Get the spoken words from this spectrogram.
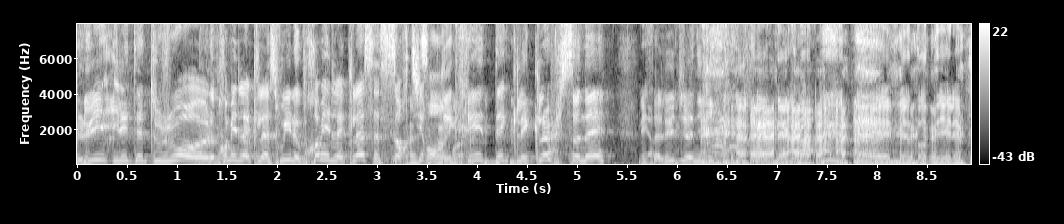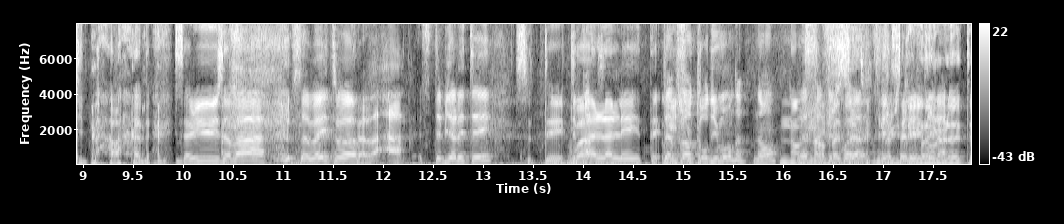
Lui, il était toujours euh, le premier de la classe. Oui, le premier de la classe à sortir Ah, en pas récré dès que les cloches sonnaient. Merde. Salut Johnny, Eh, bien tenté la petite parade. Salut, ça va? Ça va et toi? Ça va C'était bien l'été? C'était. Voilà l'été. T'as Oui, fait je- un tour du monde? Non? Non, Là, je ça non, fait pas quoi, ça. là J'étais Cet dans le Lot,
